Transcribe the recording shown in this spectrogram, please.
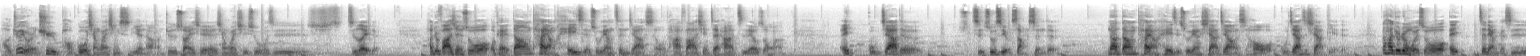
好，就有人去跑过相关性实验啊，就是算一些相关系数或是之类的，他就发现说，OK，当太阳黑子的数量增加的时候，他发现在他的资料中啊，哎，股价的指数是有上升的，那当太阳黑子数量下降的时候，股价是下跌的。那他就认为说，哎，这两个是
